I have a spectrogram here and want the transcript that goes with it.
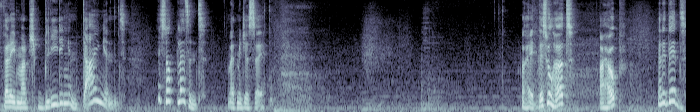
very much bleeding and dying, and it's not pleasant. Let me just say. But hey, this will hurt. I hope. And it did.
